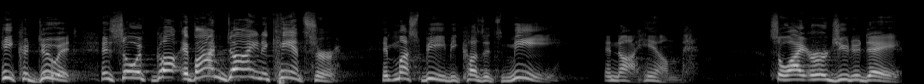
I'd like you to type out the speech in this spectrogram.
He could do it. And so, if, God, if I'm dying of cancer, it must be because it's me and not Him. So, I urge you today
